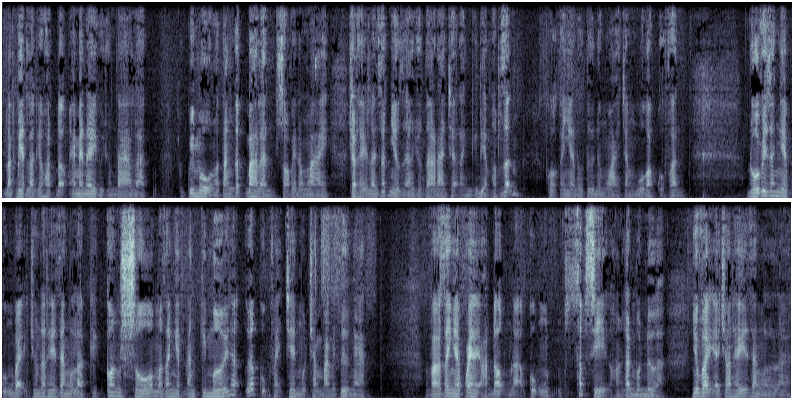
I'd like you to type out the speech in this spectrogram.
đặc biệt là cái hoạt động M&A của chúng ta là quy mô nó tăng gấp 3 lần so với năm ngoái, cho thấy là rất nhiều dự án chúng ta đang trở thành cái điểm hấp dẫn của các nhà đầu tư nước ngoài trong mua góp cổ phần đối với doanh nghiệp cũng vậy, chúng ta thấy rằng là cái con số mà doanh nghiệp đăng ký mới đó ước cũng phải trên 134 ngàn và doanh nghiệp quay lại hoạt động là cũng sấp xỉ khoảng gần một nửa. Như vậy đã cho thấy rằng là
